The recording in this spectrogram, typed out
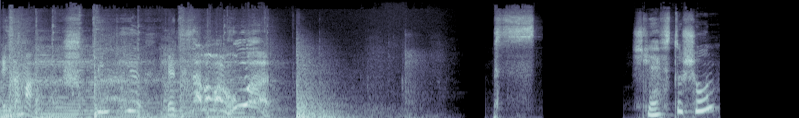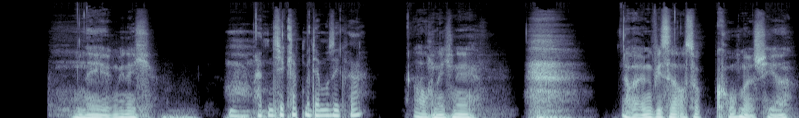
Ich sag mal, spinnt ihr? Jetzt ist aber mal Ruhe! Schläfst du schon? Nee, irgendwie nicht. Hm, Hat nicht geklappt mit der Musik, wa? Auch nicht, nee. Aber irgendwie ist es auch so komisch hier.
